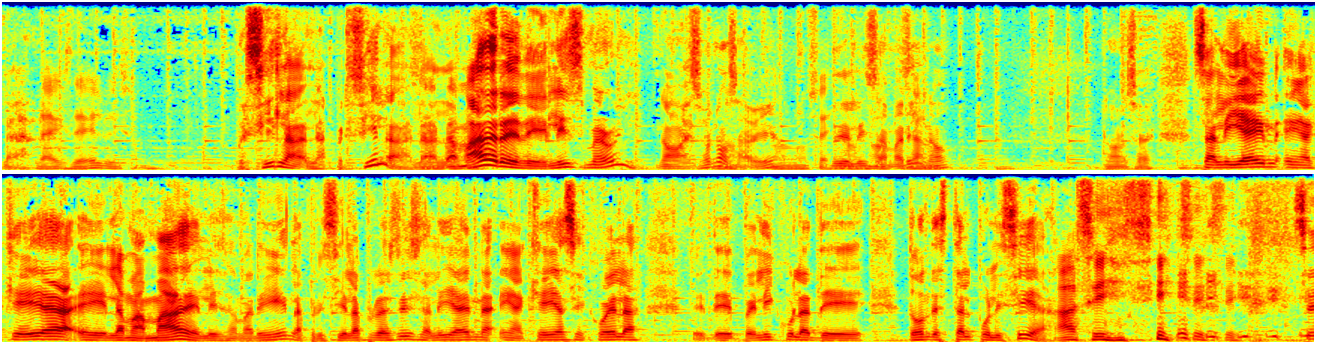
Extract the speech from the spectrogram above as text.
la, ex de Elvis. Pues sí, la, la Priscila, la, la madre de Liz Mary. No, eso no, sabía. No, sé. De Lisa Marie, no. No, no sabía. Salía en, en aquella, eh, la mamá de Lisa Marie, la Priscila Presley, salía en, en aquella secuela de, películas de ¿Dónde está el policía? Ah, sí, sí, sí. sí. sí,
